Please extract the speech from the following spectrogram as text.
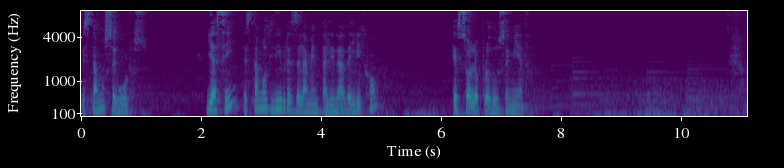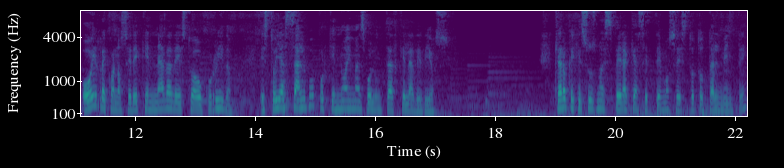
estamos seguros. Y así estamos libres de la mentalidad del Hijo que solo produce miedo. Hoy reconoceré que nada de esto ha ocurrido. Estoy a salvo porque no hay más voluntad que la de Dios. Claro que Jesús no espera que aceptemos esto totalmente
